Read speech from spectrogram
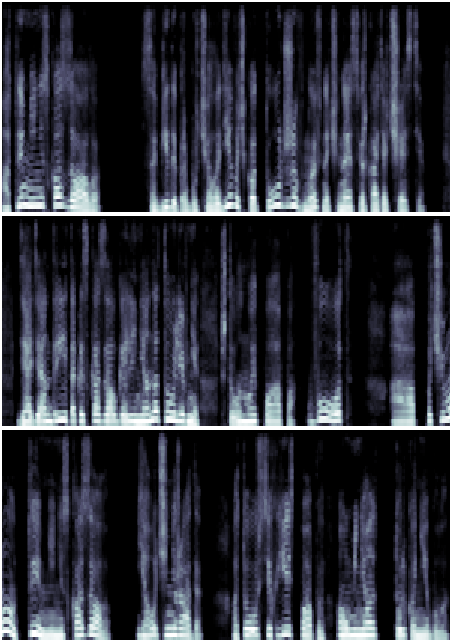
а ты мне не сказала». С обидой пробурчала девочка, тут же вновь начиная сверкать от счастья. «Дядя Андрей так и сказал Галине Анатольевне, что он мой папа. Вот. А почему ты мне не сказала? Я очень рада. А то у всех есть папы, а у меня только не было».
